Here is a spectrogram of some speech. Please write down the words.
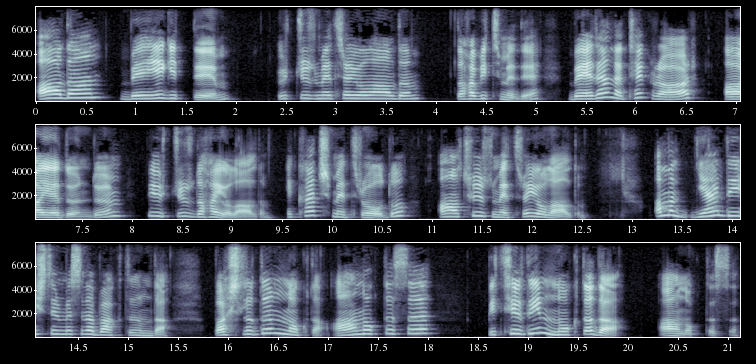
A'dan B'ye gittim. 300 metre yol aldım. Daha bitmedi. B'den de tekrar A'ya döndüm. Bir 300 daha yol aldım. E kaç metre oldu? 600 metre yol aldım. Ama yer değiştirmesine baktığımda başladığım nokta A noktası, bitirdiğim nokta da A noktası.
